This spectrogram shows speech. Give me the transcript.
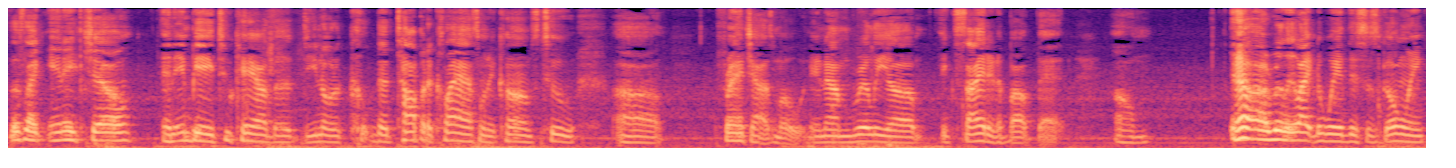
looks like NHL and NBA 2K are the you know the, the top of the class when it comes to uh, franchise mode, and I'm really uh, excited about that. Um, I really like the way this is going,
